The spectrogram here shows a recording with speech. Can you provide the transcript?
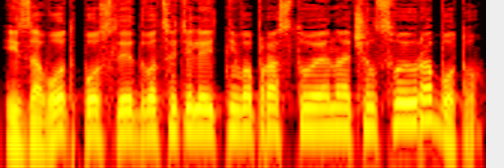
и завод после двадцатилетнего простоя начал свою работу?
